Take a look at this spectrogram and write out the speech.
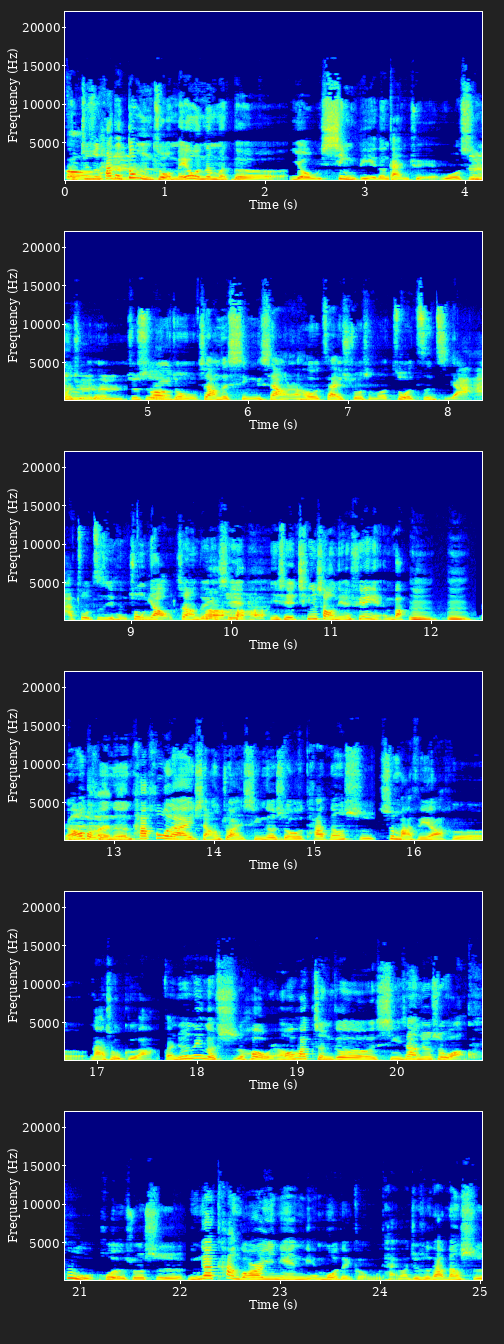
嗯就是她的动作没有那么的有性别的感觉，我是这么觉得嗯嗯嗯，就是嗯一种这样的形象，然后再说什么做自己啊，做自己很重要这样的一些啊 一些青少年宣言吧。嗯嗯，然后可能他后来想转型的时候，他当时是马菲亚和哪首歌啊？反正就那个时候，然后他整个形象就是往酷，或者说是你应该看过二一年年末的一个舞台嘛，就是他当时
